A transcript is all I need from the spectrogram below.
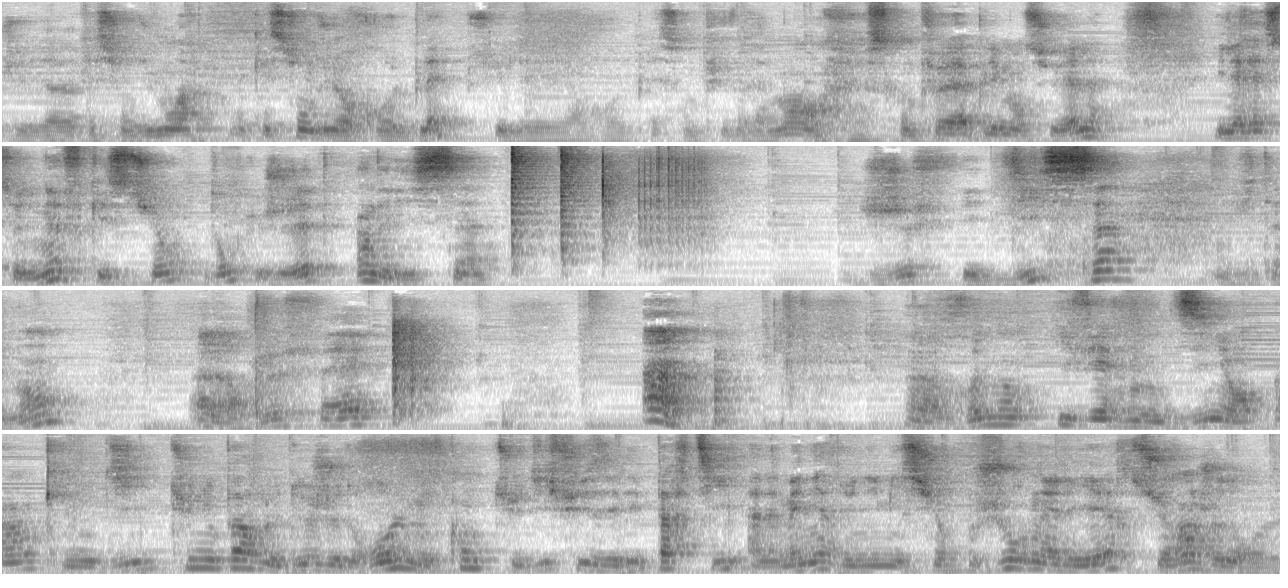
je vais dire la question du mois, la question du roleplay, puisque les roleplays sont plus vraiment ce qu'on peut appeler mensuel. Il reste 9 questions, donc je jette un des 10. Je fais 10, évidemment. Alors je fais 1. Alors Renan Ivernizzi en 1 qui nous dit « Tu nous parles de jeux de rôle, mais comptes-tu diffuser des parties à la manière d'une émission journalière sur un jeu de rôle ?»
